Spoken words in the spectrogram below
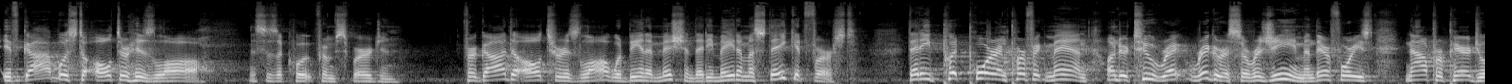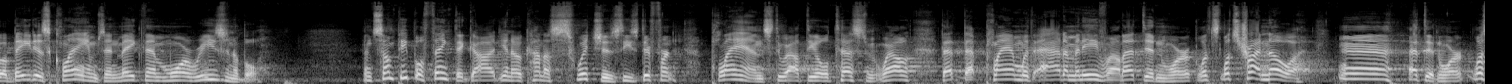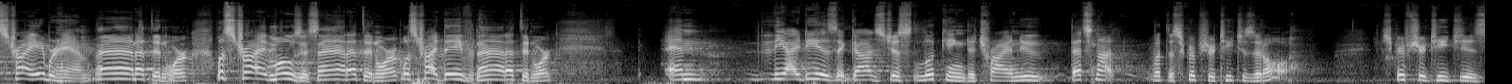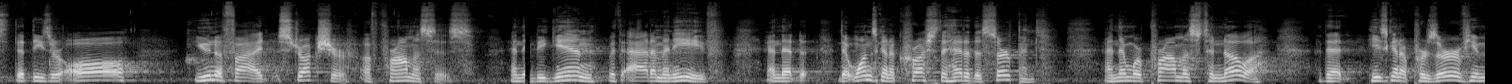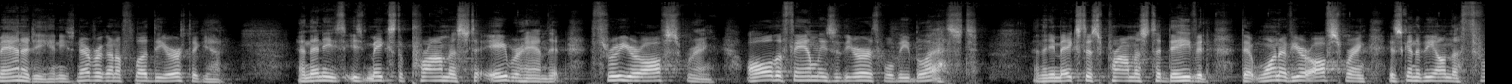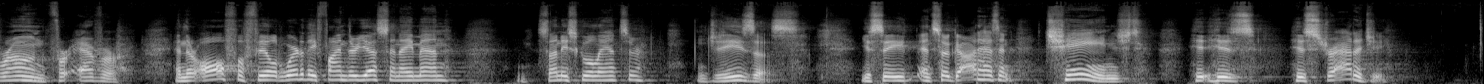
if God was to alter his law, this is a quote from Spurgeon. For God to alter his law would be an admission that he made a mistake at first, that he put poor and perfect man under too rigorous a regime, and therefore he's now prepared to abate his claims and make them more reasonable. And some people think that God, you know, kind of switches these different plans throughout the Old Testament. Well, that, that plan with Adam and Eve, well, that didn't work. Let's, let's try Noah. Eh, that didn't work. Let's try Abraham. Eh, that didn't work. Let's try Moses. Eh, that didn't work. Let's try David. Eh, that didn't work. And the idea is that God's just looking to try a new, that's not what the scripture teaches at all. Scripture teaches that these are all unified structure of promises. And they begin with Adam and Eve, and that, that one's going to crush the head of the serpent. And then we're promised to Noah that he's going to preserve humanity and he's never going to flood the earth again. And then he makes the promise to Abraham that through your offspring, all the families of the earth will be blessed. And then he makes this promise to David that one of your offspring is going to be on the throne forever and they're all fulfilled. Where do they find their yes and amen? Sunday school answer Jesus. You see, and so God hasn't changed his, his strategy.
